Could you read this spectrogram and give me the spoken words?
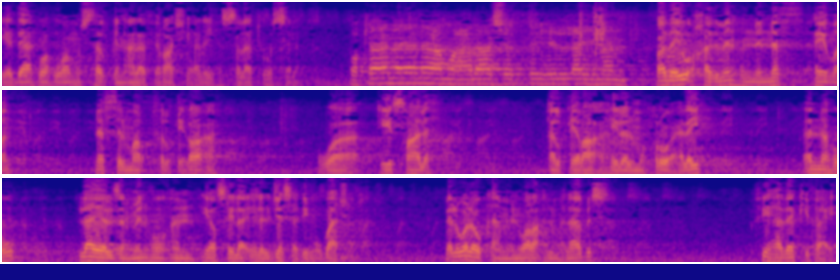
يداه وهو مستلق على فراشه عليه الصلاة والسلام. وكان ينام على شقه الأيمن. هذا يؤخذ منه أن النفث أيضا نفث المرء في القراءة وإيصاله القراءة إلى المقروء عليه أنه لا يلزم منه أن يصل إلى الجسد مباشرة. بل ولو كان من وراء الملابس في هذا كفاية.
